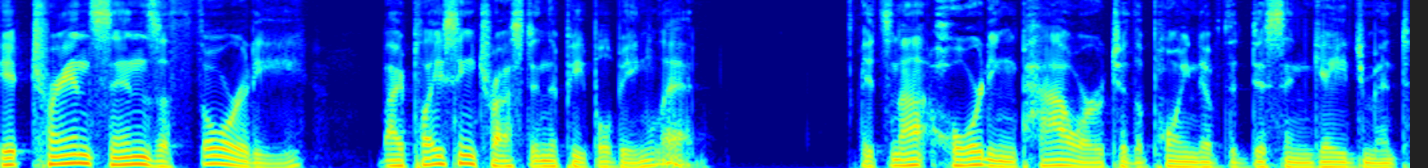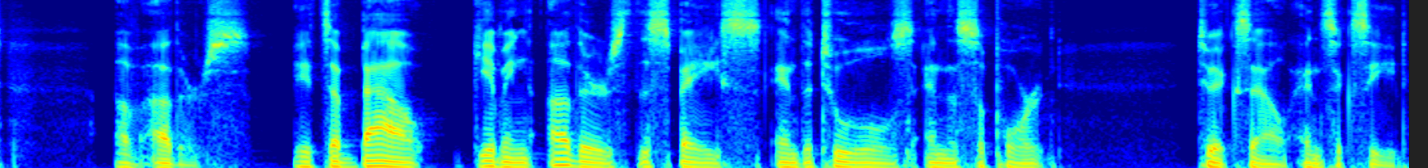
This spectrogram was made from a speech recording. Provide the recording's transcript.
It transcends authority by placing trust in the people being led. It's not hoarding power to the point of the disengagement of others. It's about giving others the space and the tools and the support to excel and succeed.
